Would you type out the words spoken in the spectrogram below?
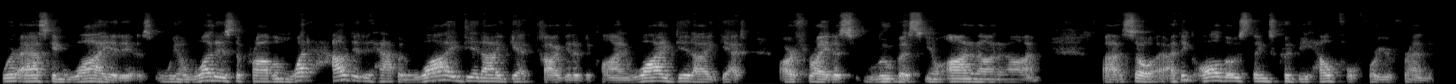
we're asking why it is. You know, what is the problem? What, how did it happen? Why did I get cognitive decline? Why did I get arthritis, lupus, you know, on and on and on. Uh, so I think all those things could be helpful for your friend.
